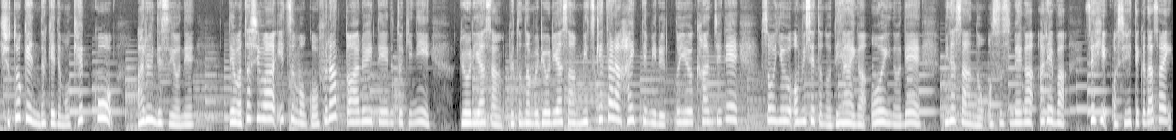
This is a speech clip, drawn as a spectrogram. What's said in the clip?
首都圏だけでも結構あるんですよね。で私はいつもこうフラッと歩いている時に料理屋さんベトナム料理屋さん見つけたら入ってみるという感じでそういうお店との出会いが多いので皆さんのおすすめがあればぜひ教えてください。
